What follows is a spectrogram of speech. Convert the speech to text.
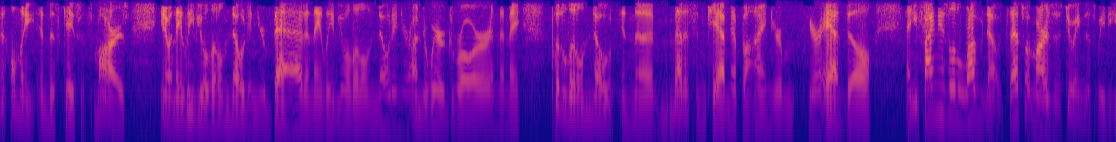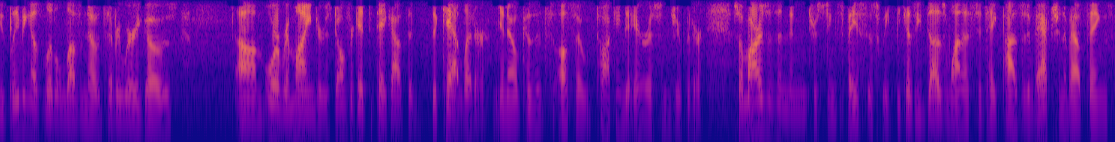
only in this case it's Mars, you know, and they leave you a little note in your bed and they leave you a little note in your underwear drawer and then they put a little note in the medicine cabinet behind your your Advil and you find these little love notes. That's what Mars is doing this week. He's leaving us little love notes everywhere he goes um, or reminders. Don't forget to take out the, the cat litter, you know, because it's also talking to Eris and Jupiter. So Mars is in an interesting space this week because he does want us to take positive action about things,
